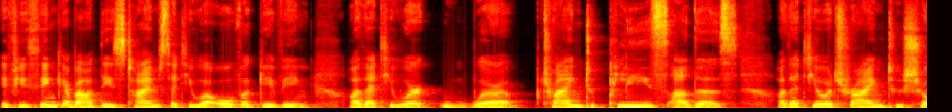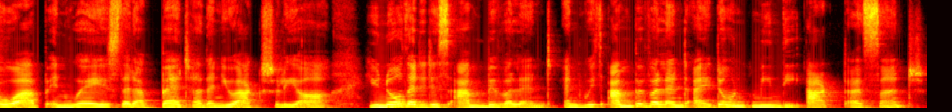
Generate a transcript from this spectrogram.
If you think about these times that you were overgiving or that you were, were trying to please others or that you are trying to show up in ways that are better than you actually are, you know that it is ambivalent. And with ambivalent, I don't mean the act as such,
